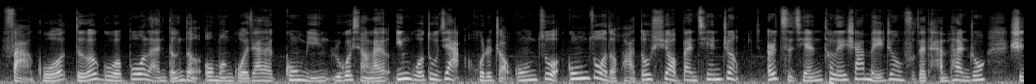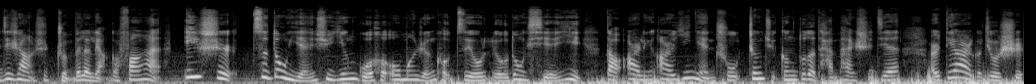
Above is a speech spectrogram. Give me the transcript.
法国、德国、波兰等等欧盟国家的公民，如果想来英国度假或者找工作工作的话，都需要办签证。而此前，特蕾莎梅政府在谈判中实际上是准备了两个方案：一是自动延续英国和欧盟人口自由流动协议到二零二一年初，争取更多的谈判时间；而第二个就是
